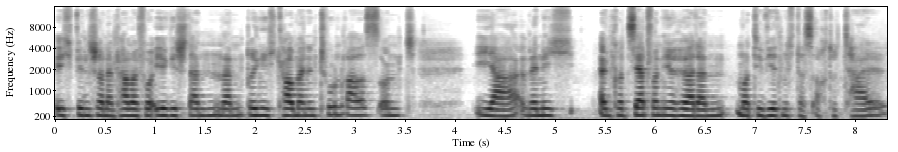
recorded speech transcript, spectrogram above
Ich bin schon ein paar Mal vor ihr gestanden, dann bringe ich kaum einen Ton raus. Und ja, wenn ich ein Konzert von ihr höre, dann motiviert mich das auch total,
